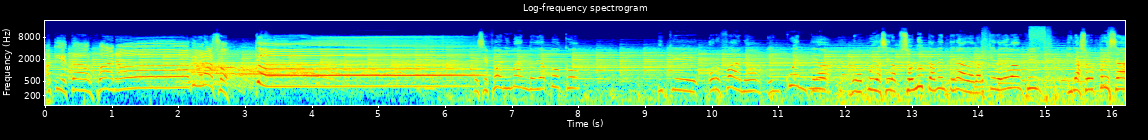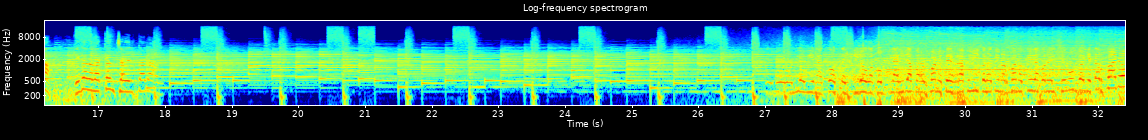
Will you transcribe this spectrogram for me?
Aquí está Orfano. ¡Qué golazo! ¡Gol! que se fue animando de a poco y que Orfano encuentra, no puede hacer absolutamente nada el arquero de Banfield y la sorpresa que gana la cancha del Talar. Devolvió bien a Costa y Quiroga con claridad para Orfano. Este es rapidito, la tiene Orfano, queda con el segundo. Ahí está Orfano.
